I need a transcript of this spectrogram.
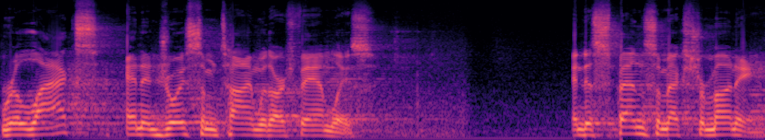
relax and enjoy some time with our families and to spend some extra money.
